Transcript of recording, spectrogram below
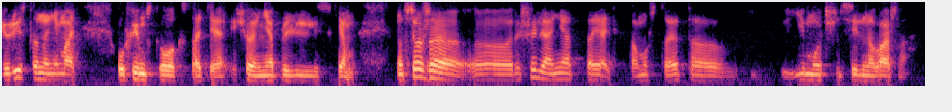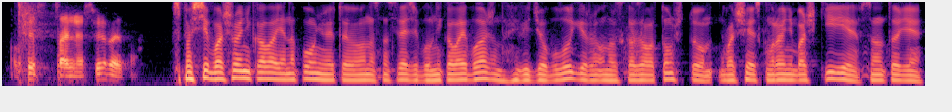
юриста нанимать, Уфимского, кстати, еще не определились с кем. Но все же э, решили они отстоять, потому что это им очень сильно важно. Вообще социальная сфера это. Спасибо большое, Николай. Я напомню, это у нас на связи был Николай Бажин, видеоблогер. Он рассказал о том, что в Большаевском районе Башкирии в санатории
